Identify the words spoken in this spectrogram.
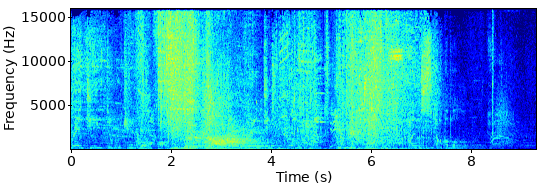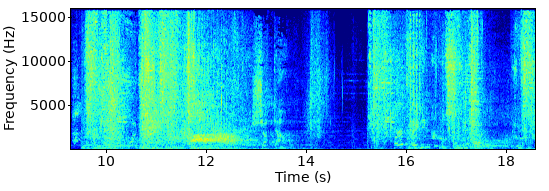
Team double kill. Red team triple kill. Unstoppable. Turret plating will soon fall.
